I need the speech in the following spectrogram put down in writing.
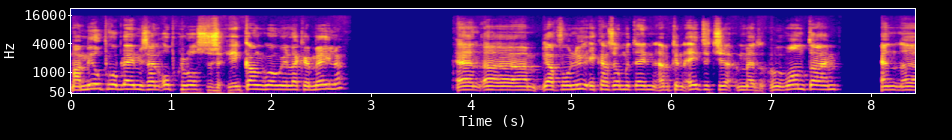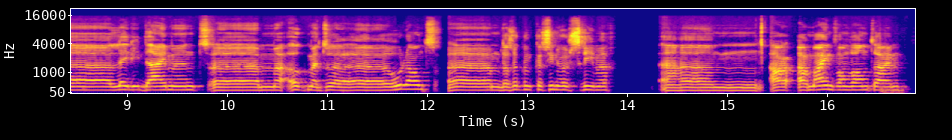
Maar mailproblemen zijn opgelost, dus ik kan gewoon weer lekker mailen. En ehm, ja, voor nu, ik ga zo meteen, heb ik een etentje met One Time en eh, Lady Diamond, ehm, maar ook met uh, Roeland, ehm, dat is ook een casino streamer. Ar Armijn van One Time.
